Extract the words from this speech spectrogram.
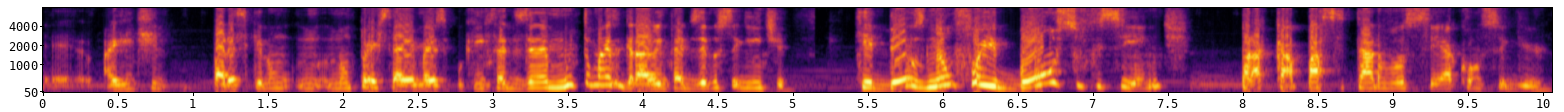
é, a gente parece que não, não percebe, mas o que a gente está dizendo é muito mais grave. A gente está dizendo o seguinte: que Deus não foi bom o suficiente para capacitar você a conseguir.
